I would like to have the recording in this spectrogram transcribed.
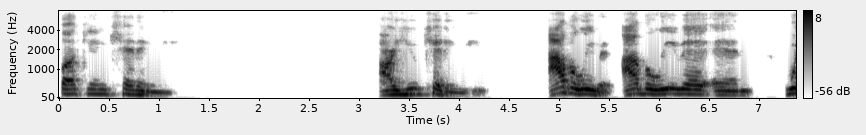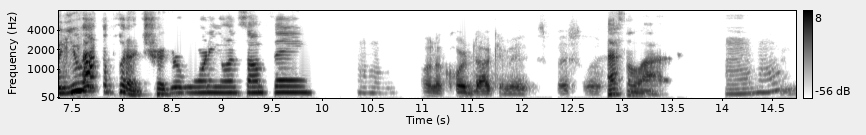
fucking kidding me? Are you kidding me?" I believe it. I believe it. And when you have to put a trigger warning on something, Mhm. On a court document, especially. that's a lot. Mhm.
